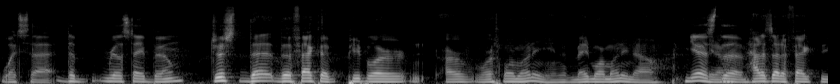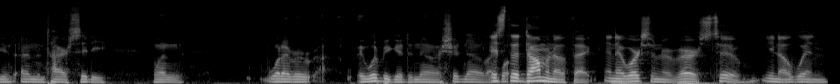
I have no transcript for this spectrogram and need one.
What's that? The real estate boom? Just that the fact that people are are worth more money and have made more money now. Yes, You know, the how does that affect the an entire city when whatever it would be good to know. I should know. Like it's what- the domino effect, and it works in reverse too. You know, when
